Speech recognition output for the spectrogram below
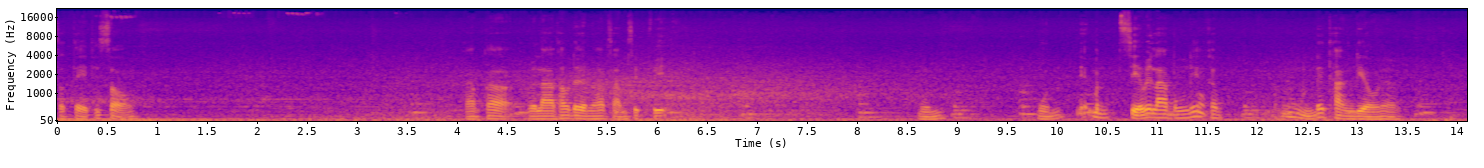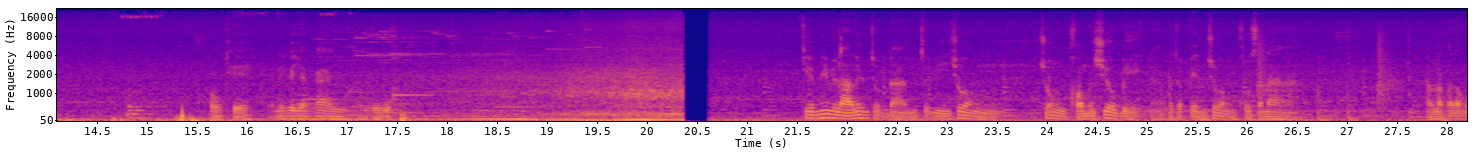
สเตจที่ 2 ครับก็เวลาเท่าเดิมนะครับสามสิบวิหมุน หมุน เนี่ยมันเสียเวลาตรงเนี้ยครับหมุนได้ทางเดียวนะโอเค อันนี้ก็ยังง่ายอยู่โอ้โหเกมนี้เวลาเล่นจบด่านมันจะมีช่วงช่วง commercial break นะก็จะเป็นช่วงโฆษณาครับเราก็ต้อง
